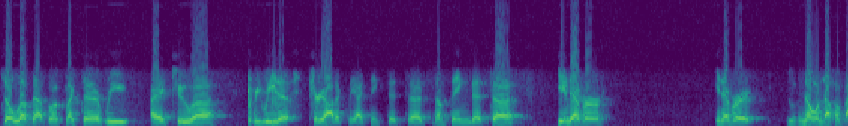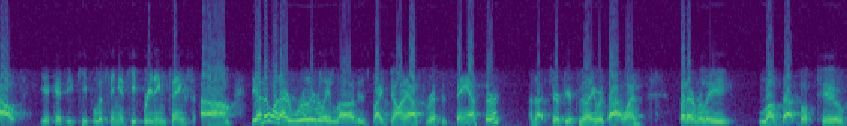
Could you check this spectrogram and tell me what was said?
Still love that book. Like to re, I like to uh, reread it periodically. I think that uh, it's something that uh, you never, you never know enough about if you keep listening and keep reading things. Um, the other one I really, really love is by John Assaraf. It's The Answer. I'm not sure if you're familiar with that one, but I really love that book too.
